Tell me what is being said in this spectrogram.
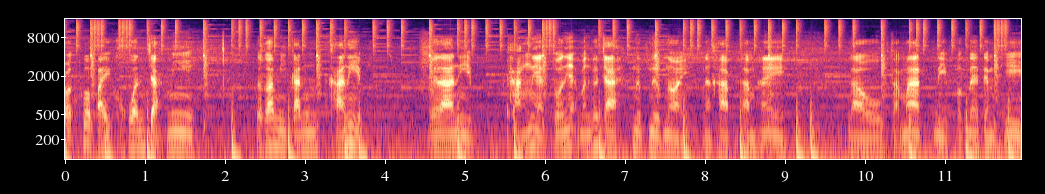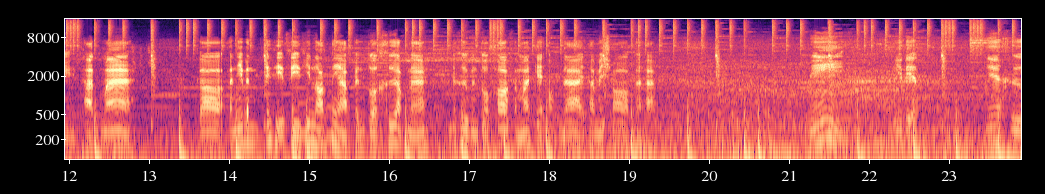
รถทั่วไปควรจะมี แล้วก็มีกันขาหนีบ เวลาหนีบถังเนี่ยตัวเนี้ยมันก็จะหนึบหนึบหน่อยนะครับทำให้เราสามารถหนีบรถได้เต็มที่ถัดมาก็อันนี้เป็นไอ้สีสีที่น็อตเนี่ยเป็นตัวเคลือบนะ ก็คือเป็นตัวครอสามารถแกะออกได้ถ้าไม่ชอบนะครับ นี่ทีเด็ด นี่คือ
